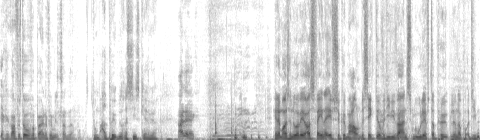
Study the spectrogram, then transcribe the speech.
Jeg kan godt forstå, hvorfor børnefamilier tager ned. du er meget pøbelracist, kan jeg høre. Nej, det er jeg ikke. Henrik Monsen, nu er vi også fan af FC København. Hvis ikke det var, fordi vi var en smule efter pøblen og de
